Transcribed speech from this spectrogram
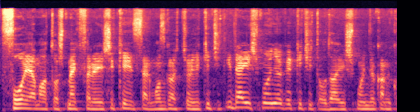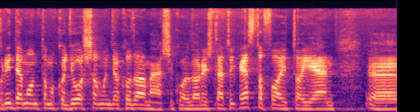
folyamatos megfelelési kényszer mozgatja, hogy egy kicsit ide is mondjak, egy kicsit oda is mondjak. Amikor ide mondtam, akkor gyorsan mondjak oda a másik oldalra is. Tehát, hogy ezt a fajta ilyen ö,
